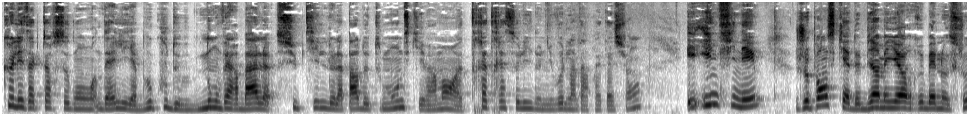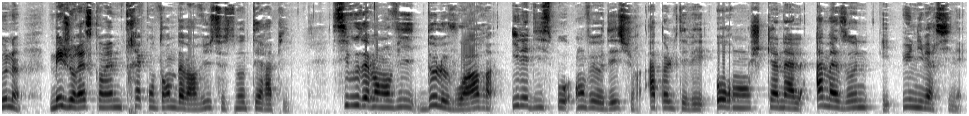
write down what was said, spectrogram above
que les acteurs secondaires. Il y a beaucoup de non-verbal subtil de la part de tout le monde, ce qui est vraiment euh, très très solide au niveau de l'interprétation. Et in fine, je pense qu'il y a de bien meilleurs Ruben Osloon, mais je reste quand même très contente d'avoir vu ce Snow Therapy. Si vous avez envie de le voir, il est dispo en VOD sur Apple TV, Orange, Canal, Amazon et Universiné.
